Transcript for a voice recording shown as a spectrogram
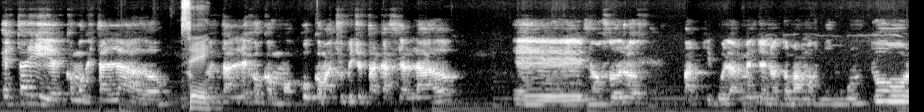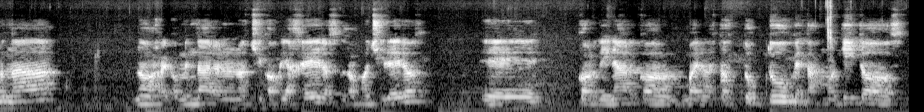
está ahí, es como que está al lado. Sí. No es tan lejos como Cusco Machu Picchu está casi al lado. Eh, nosotros particularmente no tomamos ningún tour, nada. Nos recomendaron unos chicos viajeros, otros mochileros, eh, coordinar con, bueno, estos tuk-tuk, estas motitos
